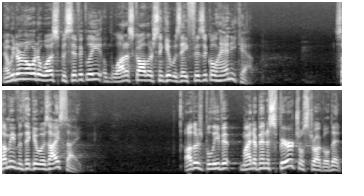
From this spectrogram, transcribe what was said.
Now, we don't know what it was specifically. A lot of scholars think it was a physical handicap. Some even think it was eyesight. Others believe it might have been a spiritual struggle that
